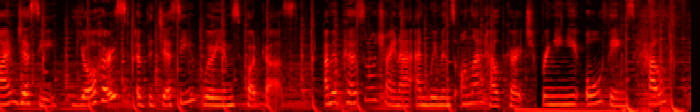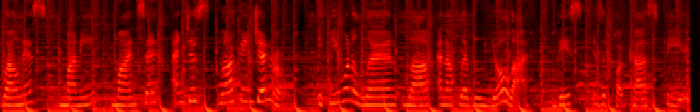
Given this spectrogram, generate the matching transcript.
I'm Jessie, your host of the Jessie Williams podcast. I'm a personal trainer and women's online health coach, bringing you all things health, wellness, money, mindset, and just life in general. If you want to learn, laugh, and uplevel your life, this is a podcast for you.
